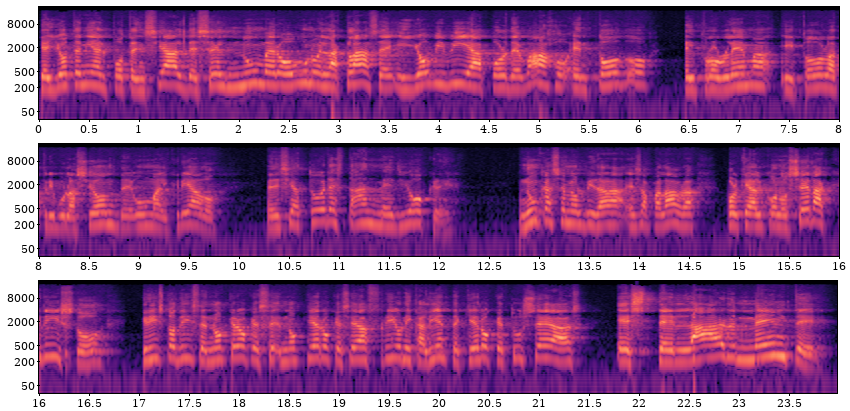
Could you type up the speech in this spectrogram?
que yo tenía el potencial de ser número uno en la clase y yo vivía por debajo en todo el problema y toda la tribulación de un malcriado. Me decía, tú eres tan mediocre. Nunca se me olvidará esa palabra, porque al conocer a Cristo, Cristo dice, no, creo que no quiero que seas frío ni caliente, quiero que tú seas estelarmente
